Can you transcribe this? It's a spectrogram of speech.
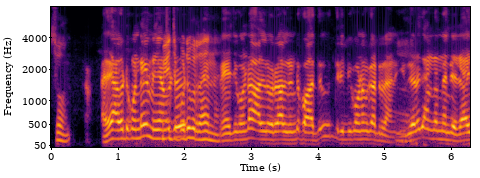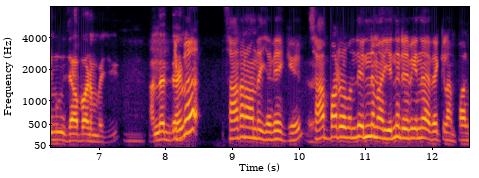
சுகம். அதே அவிட்டு கொண்டே மேய்ச்சி கொண்டு ஆள் ஒரு ஆள் நின்று பார்த்து திருப்பி கொண்டு கட்டுறாங்க இதுகளுக்கு அந்தந்த டைமுக்கு சாப்பாடும் வச்சு அந்த டைம் சாதாரண வந்த எவைக்கு சாப்பாடு வந்து என்ன மாதிரி என்ன டைமுக்கு என்ன வைக்கலாம் பால்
